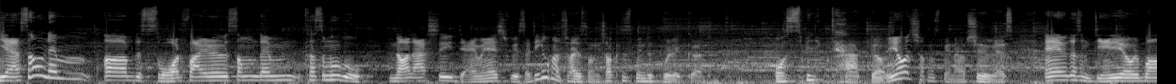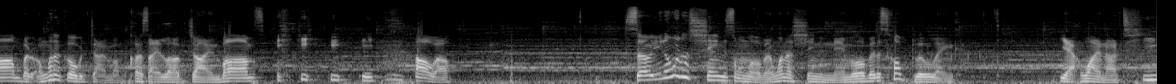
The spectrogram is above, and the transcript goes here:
Yeah, some of them, um, the sword fighter, some of them custom move will not actually damage, which I think I'm gonna try this one. Shocking Spin is really good. Or though. You know what? Shock and. I'll show you this. And we got some Daniel bomb, but I'm gonna go with giant bomb because I love giant bombs. oh well. So you know what? Let's change this one a little bit. I want to change the name a little bit. It's called Blue Link. Yeah, why not? He.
